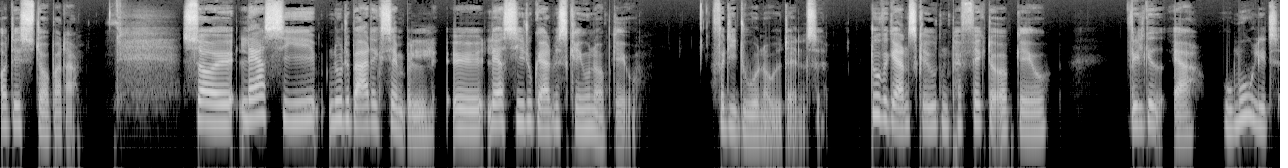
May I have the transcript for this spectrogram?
og det stopper dig. Så øh, lad os sige, nu er det bare et eksempel, øh, lad os sige, at du gerne vil skrive en opgave, fordi du er under uddannelse. Du vil gerne skrive den perfekte opgave, hvilket er umuligt,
